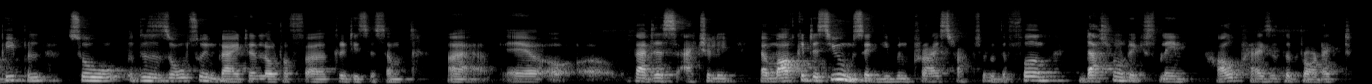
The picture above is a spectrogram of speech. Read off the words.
people. So this is also invited a lot of criticism. That is actually a market assumes a given price structure of the firm does not explain how prices the product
